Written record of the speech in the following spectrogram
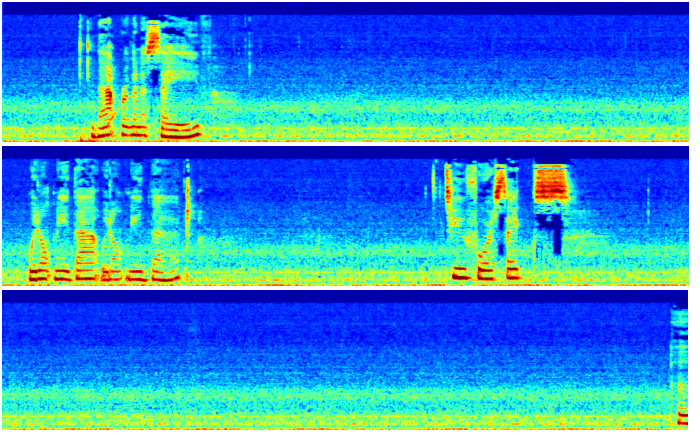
That we're going to save. we don't need that. We don't need that. Two, four, six. Uh,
